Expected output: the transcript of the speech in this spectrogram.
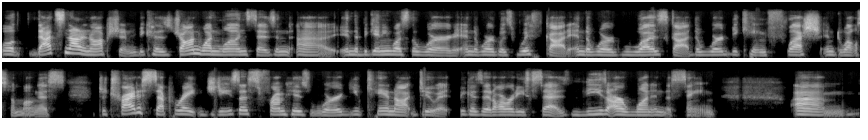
Well, that's not an option because John 1 1 says, in, uh, in the beginning was the Word, and the Word was with God, and the Word was God. The Word became flesh and dwelt among us. To try to separate Jesus from his Word, you cannot do it because it already says these are one and the same. Um,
